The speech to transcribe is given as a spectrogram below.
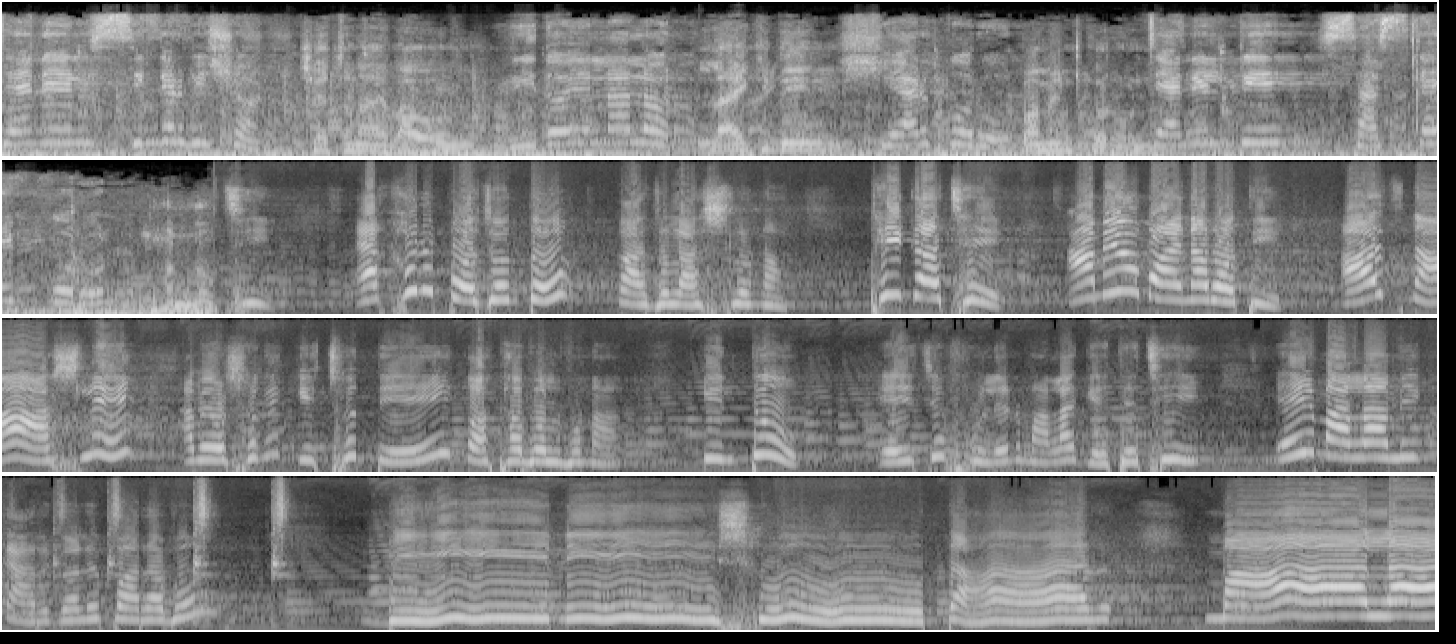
Channel singer vision চেতনায় বাউল হৃদয়ে লালন লাইক দিন শেয়ার করুন কমেন্ট করুন। চ্যানেলটি সাবস্ক্রাইব করুন। ধন্যবাদ। এখনও পর্যন্ত কাজল আসলো না। ঠিক আছে আমিও ময়নাবতী আজ না আসলে আমি ওর সঙ্গে কিছুতেই কথা বলব না। কিন্তু এই যে ফুলের মালা গেঁথেছি এই মালা আমি কার গলে পরাবো? বিনি সুতার মালা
